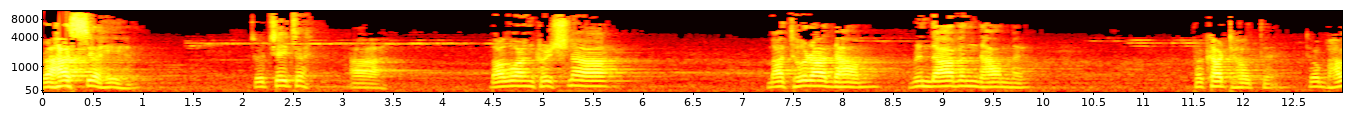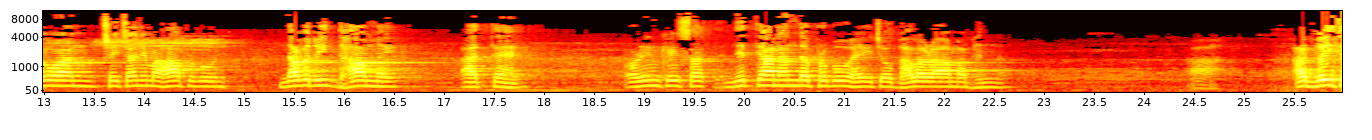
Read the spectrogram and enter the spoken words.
रहस्य ही है. तो चेत भगवान कृष्ण मथुरा धाम वृंदावन धाम में प्रकट होते तो भगवान चैतन्य महाप्रभु नवदीप धाम में आते हैं और इनके साथ नित्यानंद प्रभु है, जो बलराम अभिन्न। अद्वैत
